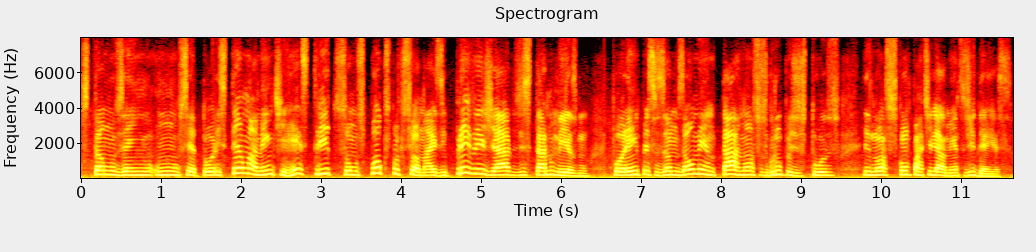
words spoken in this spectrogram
Estamos em um setor extremamente restrito, somos poucos profissionais e privilegiados de estar no mesmo. Porém, precisamos aumentar nossos grupos de estudos e nossos compartilhamentos de ideias.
